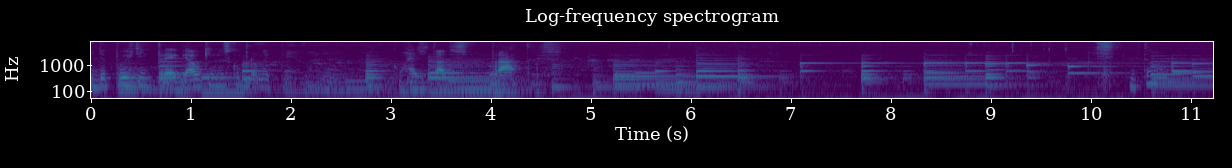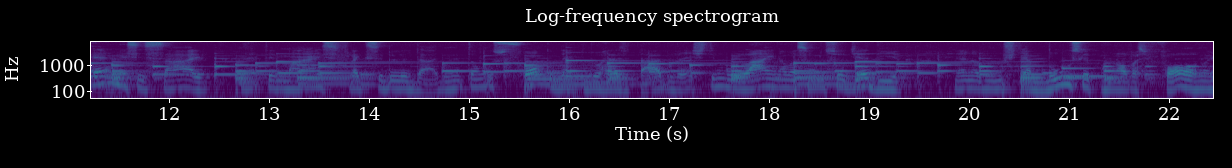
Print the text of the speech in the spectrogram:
e depois de entregar o que nos comprometemos, né? com resultados práticos. Então é necessário né, ter mais flexibilidade. Então, os focos dentro do resultado é estimular a inovação no seu dia a dia. Né? Nós vamos ter a busca por novas formas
